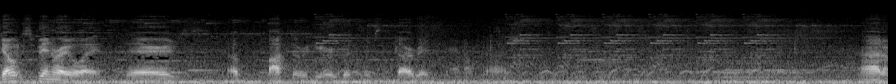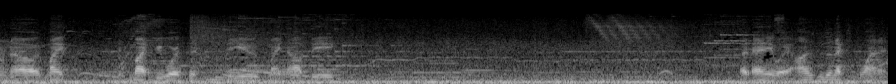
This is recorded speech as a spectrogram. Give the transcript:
don't spin right away. There's a box over here with some starbits. Oh I don't know, it might might be worth it to you, might not be. But anyway, on to the next planet.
